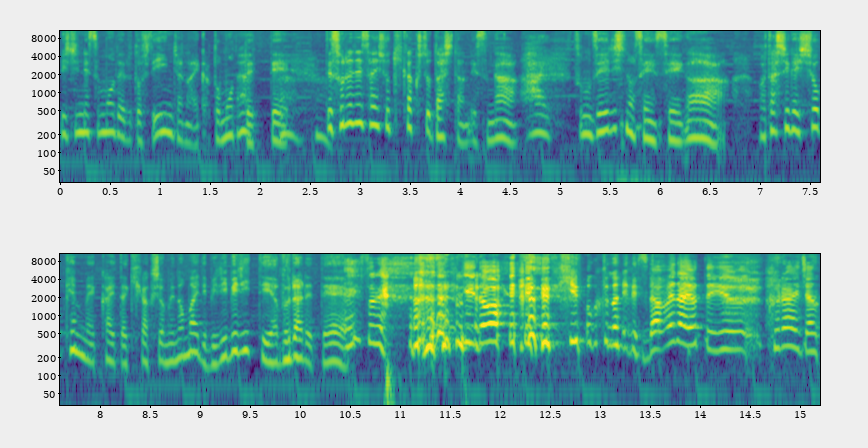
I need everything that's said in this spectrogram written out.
ビジネスモデルとしていいんじゃないかと思ってって、うんうんうんでそれで最初企画書出したんですがはい。その税理士の先生が私が一生懸命書いた企画書を目の前でビリビリって破られてえそれ ひどい。ひどくないですか？ダメだよっていうくらいじゃ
